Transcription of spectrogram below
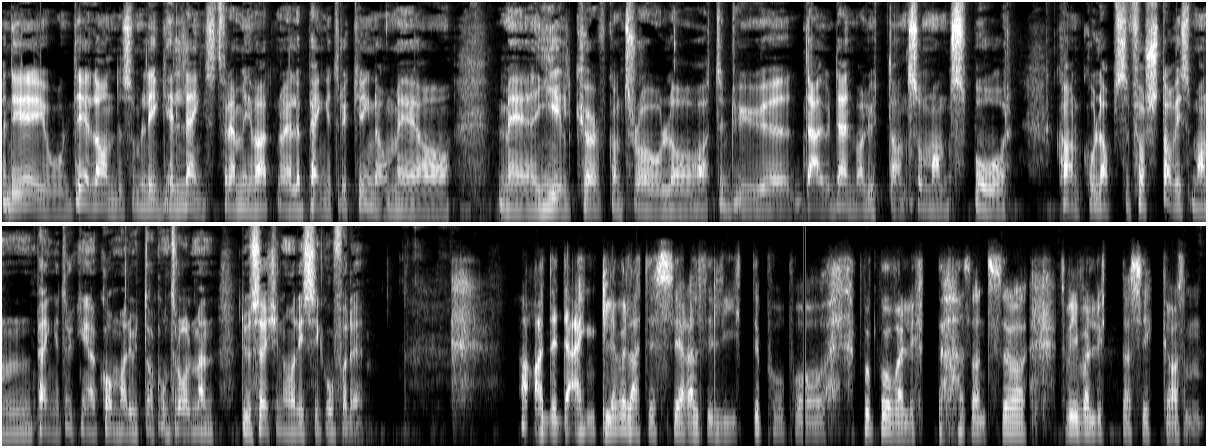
Men det er jo det landet som ligger lengst fremme i verden når det gjelder pengetrykking, da, med, å, med, yield curve control, og at du Det er jo den valutaen som man spår kan kollapse først, da, hvis pengetrykkinga kommer ut av kontroll. Men du ser ikke noen risiko for det? Ja, det, det, enkle er vel at jeg ser altså lite på, på, på, på valuta. Sant? Så, så vi er Som,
